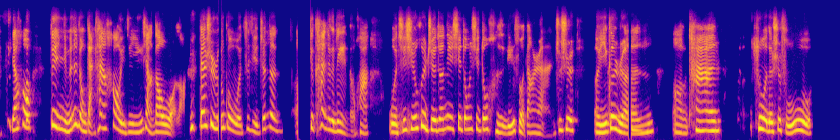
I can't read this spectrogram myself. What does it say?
然后对你们那种感叹号已经影响到我了。但是如果我自己真的呃去看这个电影的话，我其实会觉得那些东西都很理所当然。就是呃一个人，嗯，他做的是服务，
